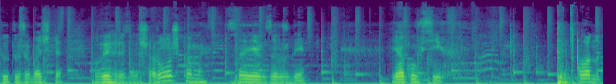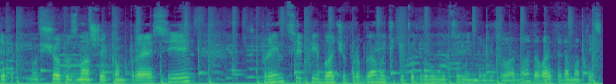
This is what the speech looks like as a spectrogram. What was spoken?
Тут уже, бачите, вигризли шарошками. Все як завжди. Як у всіх. Ладно, дефектуємо, що тут з нашою компресією. В принципі, бачу проблему тільки по другому циліндру візуально. Ну, давайте дамо тиск.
